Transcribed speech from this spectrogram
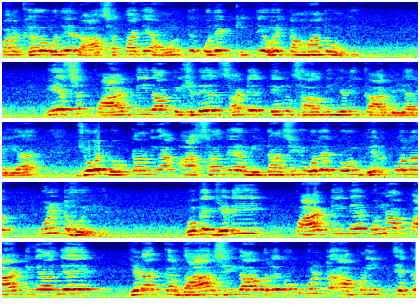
ਪਰਖ ਉਹਦੇ ਰਾਜ ਸੱਤਾ 'ਚ ਆਉਣ ਤੇ ਉਹਦੇ ਕੀਤੇ ਹੋਏ ਕੰਮਾਂ ਤੋਂ ਹੁੰਦੀ। ਇਸ ਪਾਰਟੀ ਦਾ ਪਿਛਲੇ 3.5 ਸਾਲ ਦੀ ਜਿਹੜੀ ਕਾਰਗੁਜ਼ਾਰੀ ਆ, ਜੋ ਲੋਕਾਂ ਦੀਆਂ ਆਸਾਂ ਤੇ ਉਮੀਦਾਂ ਸੀ, ਉਹਦੇ ਤੋਂ ਬਿਲਕੁਲ ਉਲਟ ਹੋਈ ਹੈ। ਕਿਉਂਕਿ ਜਿਹੜੀ ਪਾਰਟੀ ਨੇ ਉਹਨਾਂ ਪਾਰਟੀਆਂ ਦੇ ਜਿਹੜਾ ਕਰਦਾਰ ਸੀਗਾ ਉਹਦੇ ਤੋਂ ਉਲਟ ਆਪਣੀ ਇੱਕ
